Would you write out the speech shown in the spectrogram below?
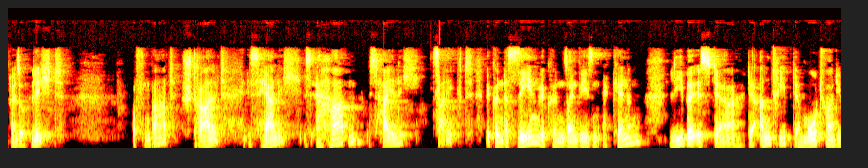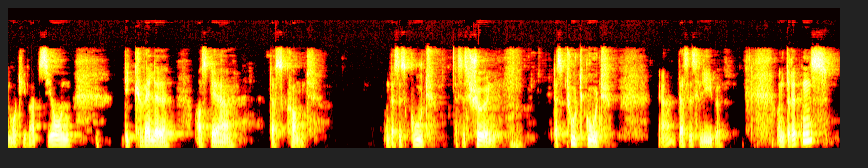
Also Licht, offenbart, strahlt, ist herrlich, ist erhaben, ist heilig, zeigt. Wir können das sehen, wir können sein Wesen erkennen. Liebe ist der, der Antrieb, der Motor, die Motivation, die Quelle, aus der das kommt. Und das ist gut, das ist schön, das tut gut. Ja, das ist Liebe. Und drittens,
